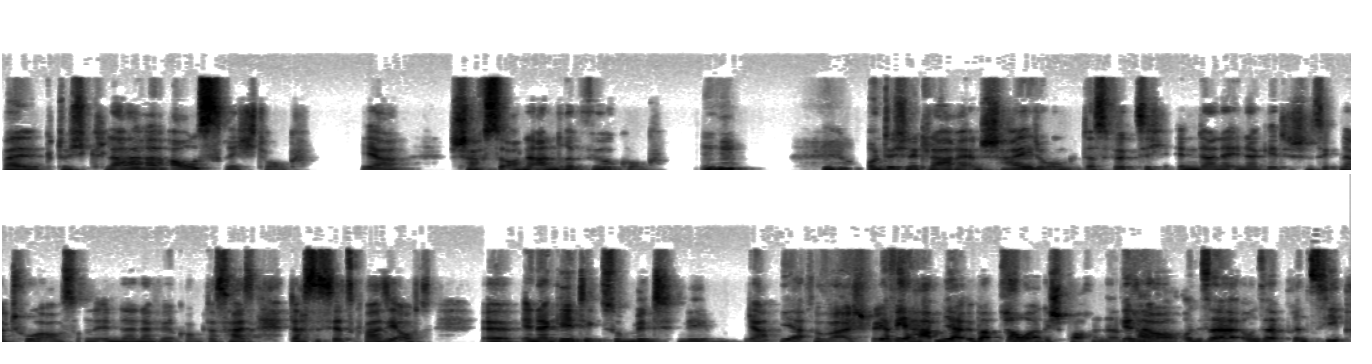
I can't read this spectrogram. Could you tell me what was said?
Weil durch klare Ausrichtung, ja, schaffst du auch eine andere Wirkung. Mhm. Mhm. Und durch eine klare Entscheidung, das wirkt sich in deiner energetischen Signatur aus und in deiner Wirkung. Das heißt, das ist jetzt quasi auch äh, Energetik zum Mitnehmen, ja? Ja. Zum Beispiel. Ja, wir haben ja über Power gesprochen. Ne? Genau. Power. Unser, unser Prinzip,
